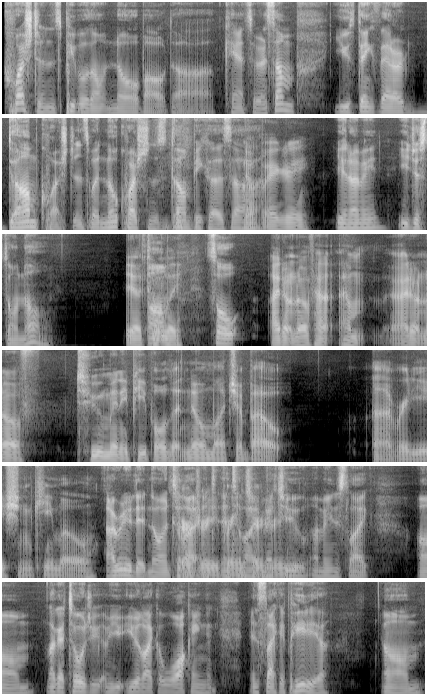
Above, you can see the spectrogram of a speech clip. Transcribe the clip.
questions people don't know about uh, cancer, and some you think that are dumb questions, but no question is dumb because uh, Nope, I agree. you know what I mean. You just don't know. Yeah, totally. So I don't know if how, how I don't know if too many people that know much about uh, radiation chemo. I really didn't know until I, Surgery, until, I met you. I mean, it's like, um, like I told you, I mean, you- you're like a walking encyclopedia. Um,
